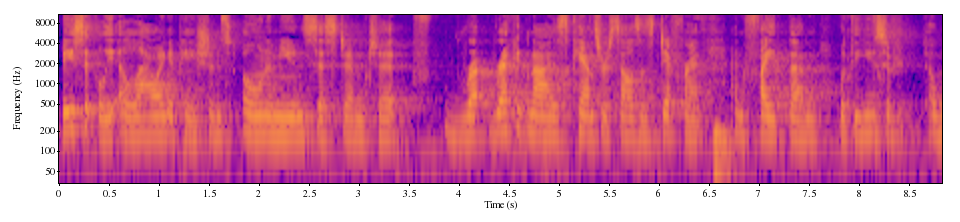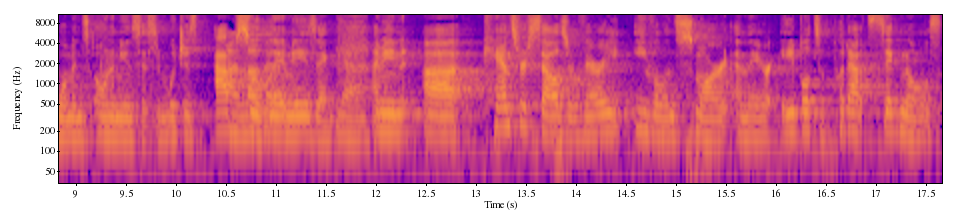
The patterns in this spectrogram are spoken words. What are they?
basically allowing a patient's own immune system to re- recognize cancer cells as different and fight them with the use of a woman's own immune system, which is absolutely I amazing. Yeah. I mean, uh, cancer cells are very evil and smart, and they are able to put out signals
